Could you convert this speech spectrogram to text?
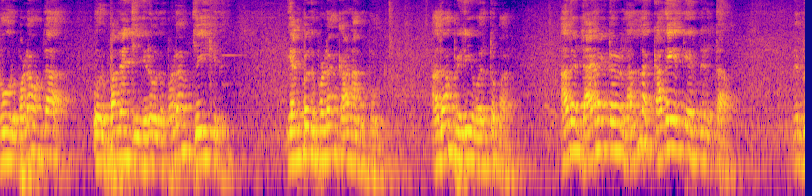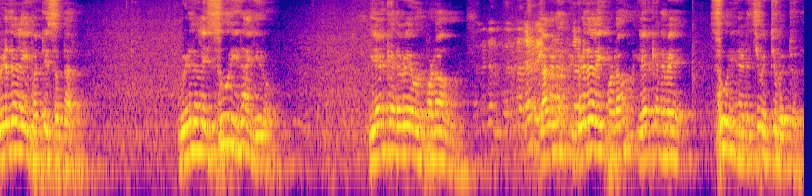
நூறு படம் வந்தால் ஒரு பதினஞ்சு இருபது படம் ஜெயிக்குது. எண்பது படம் காணாமல் போகுது. அதான் பெரிய வருத்தமாக அதை டைரக்டர் நல்ல கதையை தேர்ந்தெடுத்தார் இந்த விடுதலை பற்றி சொன்னார். விடுதலை சூரி தான் ஹீரோ. ஏற்கனவே ஒரு படம். விடுதலை படம் ஏற்கனவே சூரி நடித்து வெற்றி பெற்றது.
